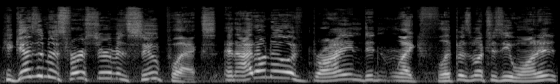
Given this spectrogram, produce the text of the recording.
he gives him his first German suplex. And I don't know if Bryan didn't like flip as much as he wanted,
